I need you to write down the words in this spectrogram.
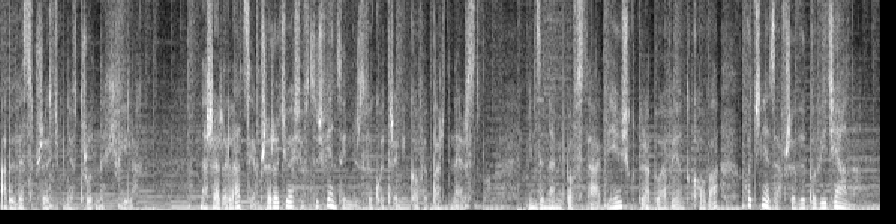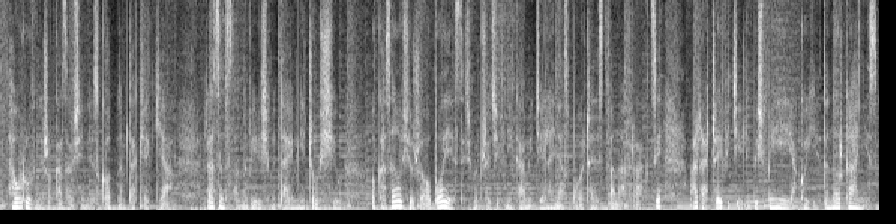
aby wesprzeć mnie w trudnych chwilach. Nasza relacja przerodziła się w coś więcej niż zwykłe treningowe partnerstwo – Między nami powstała więź, która była wyjątkowa, choć nie zawsze wypowiedziana. Hał również okazał się niezgodnym, tak jak ja. Razem stanowiliśmy tajemniczą siłę. Okazało się, że oboje jesteśmy przeciwnikami dzielenia społeczeństwa na frakcje, a raczej widzielibyśmy je jako jeden organizm.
